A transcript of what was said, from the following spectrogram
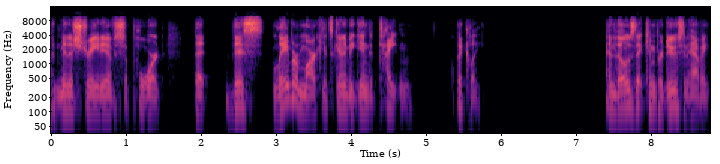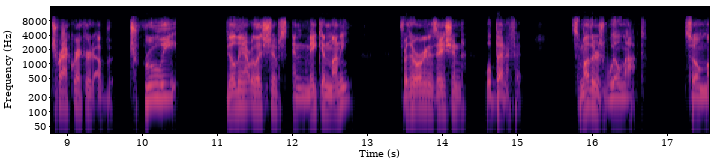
administrative support that this labor market's going to begin to tighten quickly. And those that can produce and have a track record of truly building out relationships and making money for their organization will benefit. Some others will not. So m-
